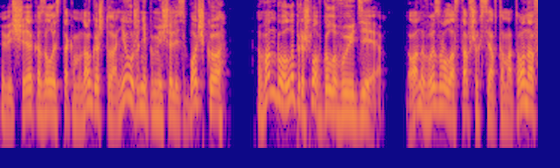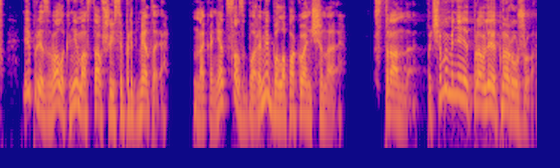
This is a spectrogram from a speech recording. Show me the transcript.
Вещей оказалось так много, что они уже не помещались в бочку. Ван Буэлэ пришла в голову идея. Он вызвал оставшихся автоматонов и призвал к ним оставшиеся предметы. Наконец, со сборами было покончено. Странно, почему меня не отправляют наружу?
